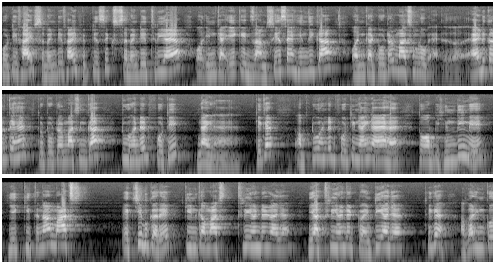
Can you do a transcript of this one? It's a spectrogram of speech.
45, 75, 56, 73 आया और इनका एक एग्ज़ाम शेष है हिंदी का और इनका टोटल मार्क्स हम लोग ऐड करते हैं तो टोटल मार्क्स इनका 249 आया है ठीक है? अब 249 आया है तो अब हिंदी में ये कितना मार्क्स अचीव करे कि इनका मार्क्स 300 आ जाए या 320 आ जाए, ठीक है? अगर इनको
